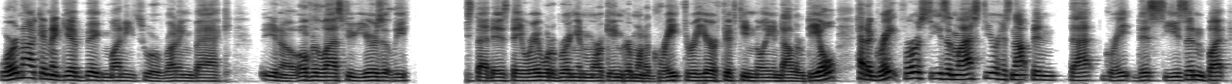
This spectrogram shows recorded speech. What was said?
we're not going to give big money to a running back. You know, over the last few years at least, that is, they were able to bring in Mark Ingram on a great three year, $15 million deal. Had a great first season last year, has not been that great this season, but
